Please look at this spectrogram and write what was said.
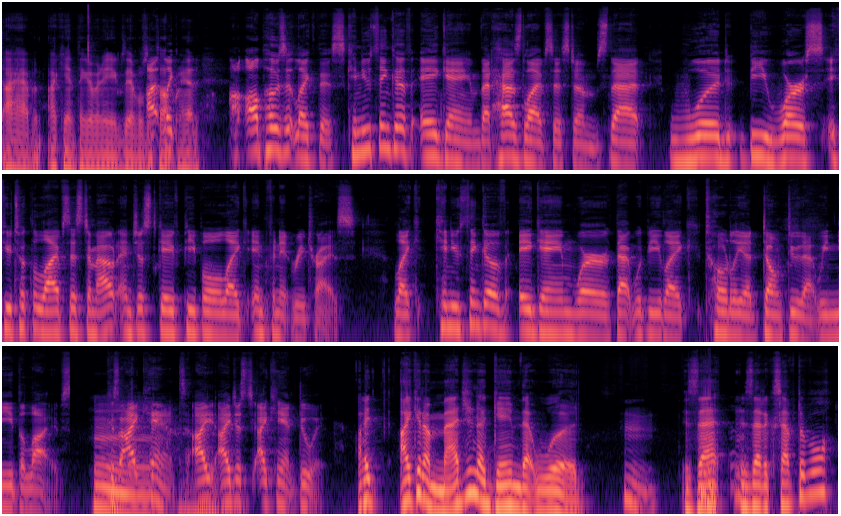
I haven't. I can't think of any examples off the top like, of my head. I'll pose it like this: Can you think of a game that has live systems that would be worse if you took the live system out and just gave people like infinite retries? Like, can you think of a game where that would be like totally a don't do that? We need the lives because I can't. I I just I can't do it. I I can imagine a game that would. Is that is that acceptable?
